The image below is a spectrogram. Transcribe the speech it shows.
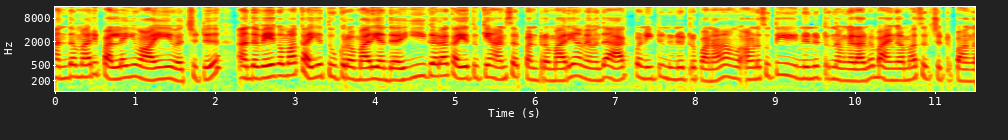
அந்த மாதிரி பல்லையும் வாயையும் வச்சுட்டு அந்த வேகமாக கையை தூக்குற மாதிரி அந்த ஈகராக கையை தூக்கி ஆன்சர் பண்ணுற மாதிரி அவன் வந்து ஆக்ட் பண்ணிட்டு நின்றுட்டுருப்பானா அவனை சுற்றி நின்றுட்டு இருந்தவங்க எல்லாருமே பயங்கரமாக சிரிச்சிட்ருப்பாங்க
